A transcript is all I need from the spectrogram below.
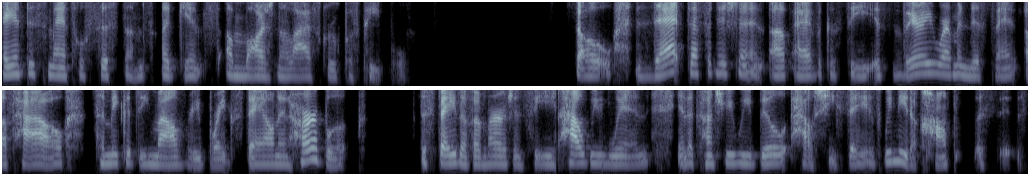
and dismantle systems against a marginalized group of people. So, that definition of advocacy is very reminiscent of how Tamika D. Mallory breaks down in her book, the state of emergency, how we win in the country we built, how she says we need accomplices.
